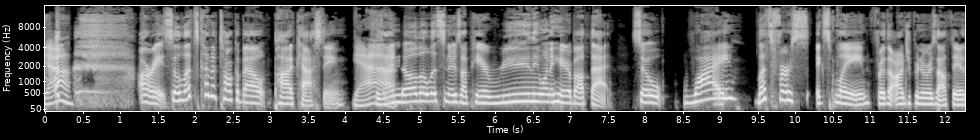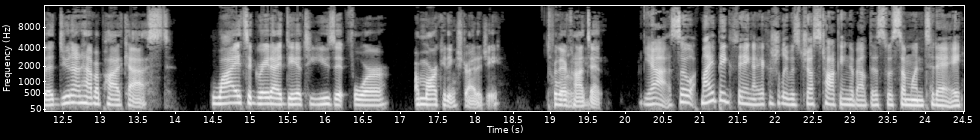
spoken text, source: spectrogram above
yeah. All right. So let's kind of talk about podcasting Yeah. because I know the listeners up here really want to hear about that. So why, let's first explain for the entrepreneurs out there that do not have a podcast, why it's a great idea to use it for a marketing strategy for their content. Yeah. So my big thing, I actually was just talking about this with someone today,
